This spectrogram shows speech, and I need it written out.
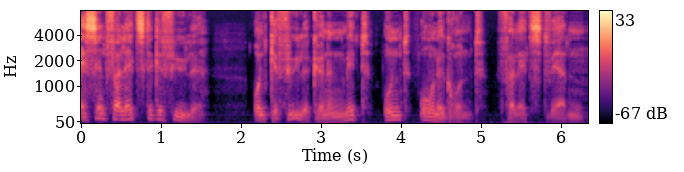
Es sind verletzte Gefühle, und Gefühle können mit und ohne Grund verletzt werden.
